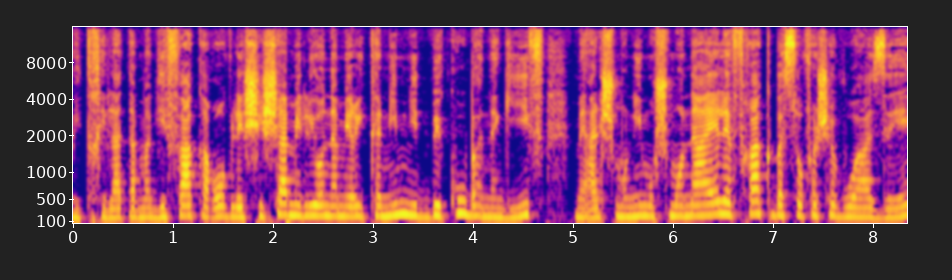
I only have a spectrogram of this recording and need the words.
מתחילת המגפה קרוב לשישה מיליון אמריקנים נדבקו בנגיף, מעל 88 אלף רק בסוף השבוע הזה,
